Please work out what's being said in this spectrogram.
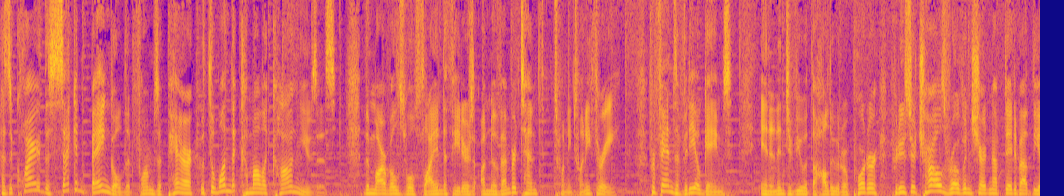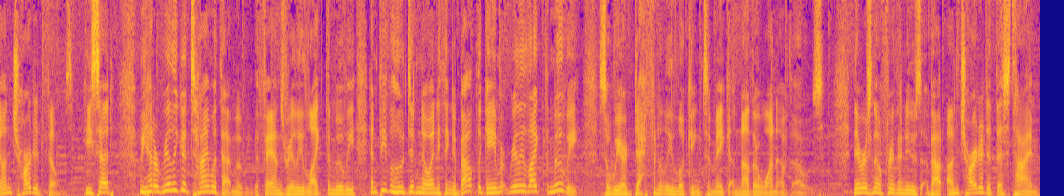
has acquired the second bangle that forms a pair with the one that Kamala Khan uses. The Marvels will fly into theaters on November 10th, 2023. For fans of video games, in an interview with The Hollywood Reporter, producer Charles Roven shared an update about the Uncharted films. He said, We had a really good time with that movie. The fans really liked the movie, and people who didn't know anything about the game really liked the movie. So we are definitely looking to make another one of those. There is no further news about Uncharted at this time.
